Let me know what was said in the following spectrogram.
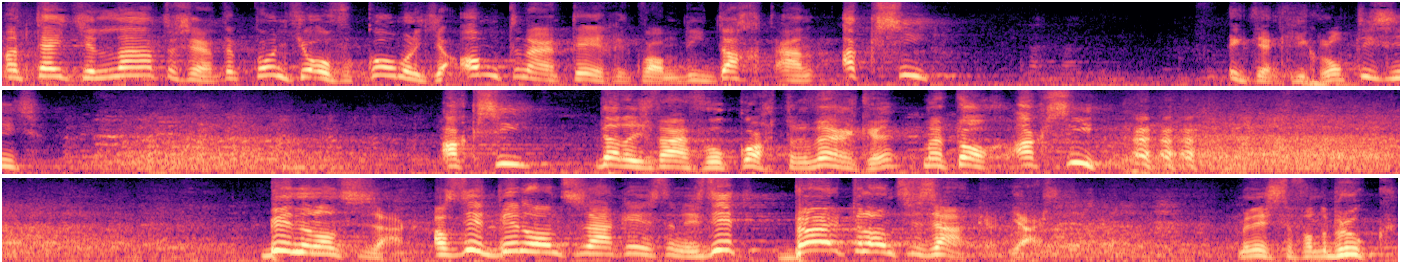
een tijdje later zeg, dan kon je overkomen dat je ambtenaar tegenkwam die dacht aan actie. Ik denk, hier klopt iets niet. Actie, weliswaar voor korter werken, maar toch actie. Binnenlandse zaken. Als dit binnenlandse zaken is, dan is dit buitenlandse zaken. Juist. Minister van den Broek.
